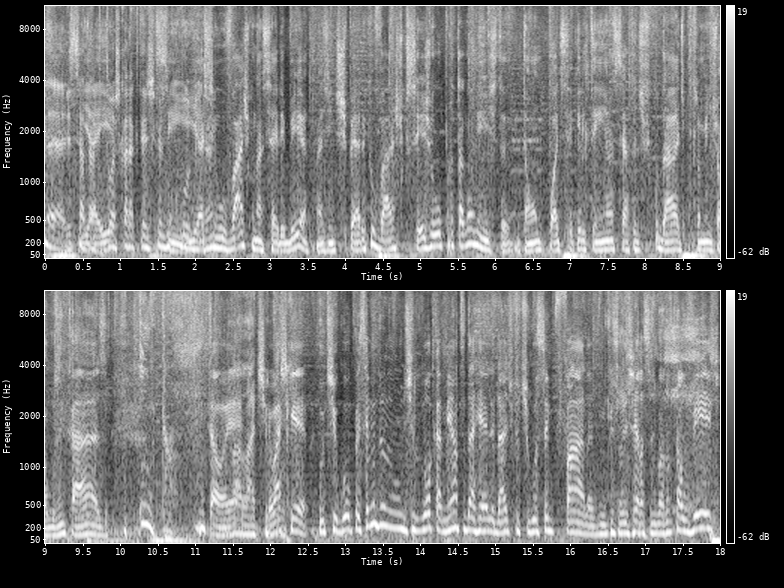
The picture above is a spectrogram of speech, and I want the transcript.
É, ele se e adaptou às características sim, do clube. E né? assim, o Vasco na Série B, a gente espera que o Vasco seja o protagonista. Então pode ser que ele tenha certa dificuldade, principalmente jogos em casa. Então. Então, é. Lá, eu acho que o Tigu eu percebo um deslocamento da realidade que o Tigu sempre fala, em relação de batom. Talvez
